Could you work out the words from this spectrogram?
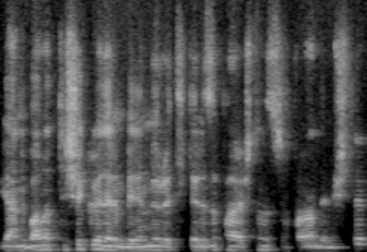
yani bana teşekkür ederim benimle ürettiklerinizi paylaştığınız için falan demişti.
